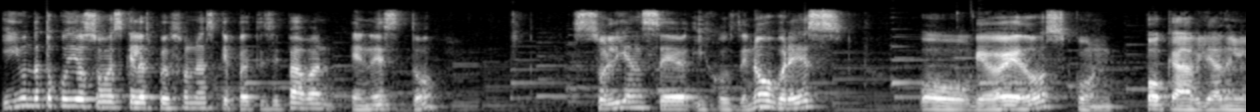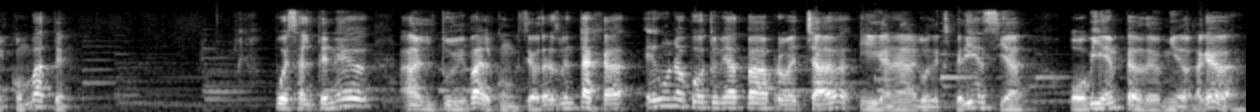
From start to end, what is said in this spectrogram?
Y un dato curioso es que las personas que participaban en esto solían ser hijos de nobles o guerreros con poca habilidad en el combate. Pues al tener al tu con cierta desventaja es una oportunidad para aprovechar y ganar algo de experiencia, o bien perder miedo a la guerra.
